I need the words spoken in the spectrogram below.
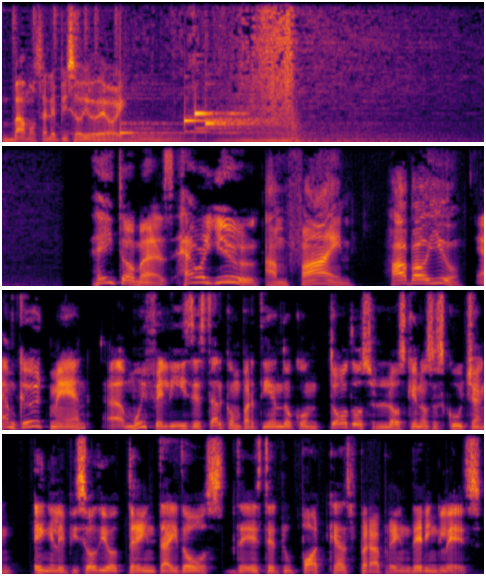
Vamos al episodio de hoy. Hey Thomas, how are you? I'm fine. How about you? I'm good, man. Ah, muy feliz de estar compartiendo con todos los que nos escuchan en el episodio 32 de este tu podcast para aprender inglés.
